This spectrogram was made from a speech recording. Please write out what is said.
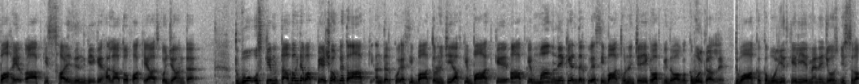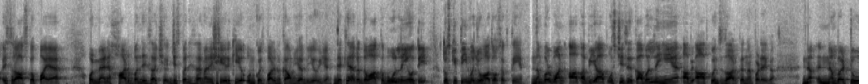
बाहर और आपकी सारी ज़िंदगी के हालात वाक़ात को जानता है। तो वो उसके मुताबिक जब आप पेश होंगे तो आपके अंदर कोई ऐसी बात होनी चाहिए, आपकी बात के, आपके मांगने के अंदर कोई ऐसी बात होनी चाहिए कि आपकी दुआ को कबूल कर ले। दुआ का कबूलियत के लिए मैंने जो इस इस रास को पाया है और मैंने हर बंदे के साथ जिस बंदे के साथ मैंने शेयर किया, उनको इस बारे में कामयाबी हुई है। देखें, अगर दवा कबूल नहीं होती तो उसकी तीन वजूहत हो सकती हैं। नंबर वन आप अभी आप उस चीज़ के काबिल नहीं है, अब आपको इंतज़ार करना पड़ेगा। नंबर टू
